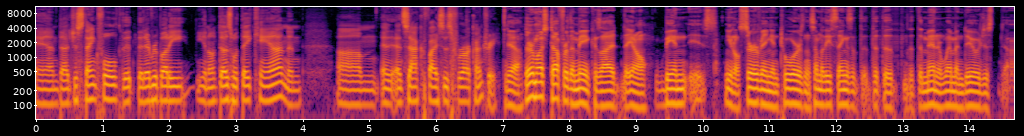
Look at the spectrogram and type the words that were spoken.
and uh, just thankful that, that everybody you know does what they can and um, and, and sacrifices for our country. Yeah, they're much tougher than me because I, you know, being is you know serving in tours and some of these things that the, that the that the men and women do are just uh,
